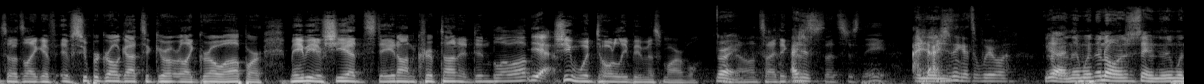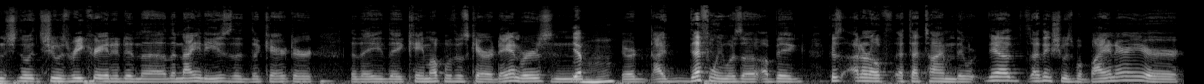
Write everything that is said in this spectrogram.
So it's like if, if Supergirl got to grow like grow up, or maybe if she had stayed on Krypton and it didn't blow up, Yeah. she would totally be Miss Marvel, you Right. know? And so I think I that's just- that's just neat. I, I just think it's a weird one. Yeah, and then when no, I was just saying. Then when she, she was recreated in the the '90s, the, the character that they, they came up with was Kara Danvers, and Yep. Mm-hmm. I definitely was a, a big because I don't know if at that time they were. Yeah, I think she was what binary or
